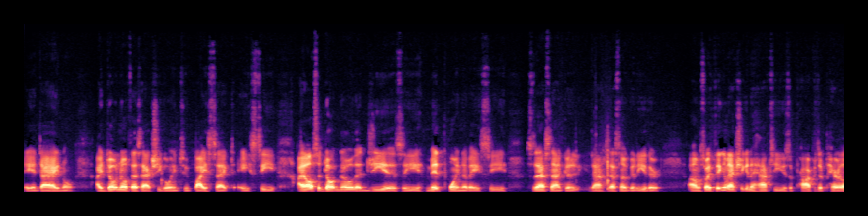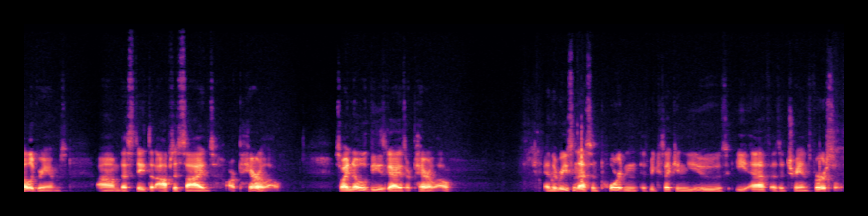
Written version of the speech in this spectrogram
a diagonal. I don't know if that's actually going to bisect AC. I also don't know that G is the midpoint of AC, so that's not good. That, that's no good either. Um, so I think I'm actually going to have to use the properties of parallelograms um, that state that opposite sides are parallel. So I know these guys are parallel. And the reason that's important is because I can use EF as a transversal.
